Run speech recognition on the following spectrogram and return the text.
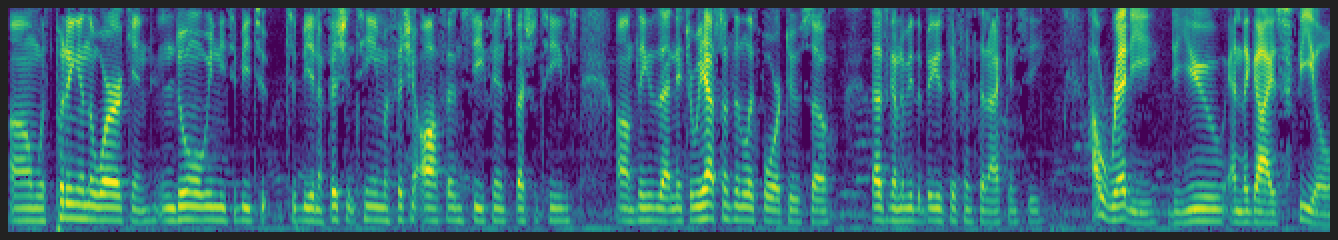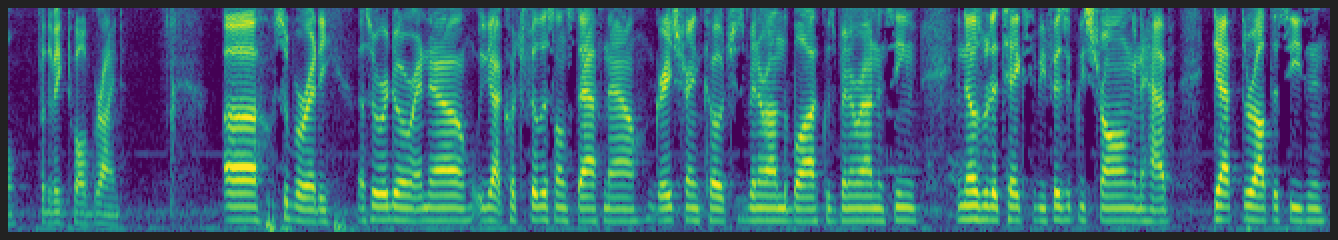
um, with putting in the work and, and, doing what we need to be to, to be an efficient team, efficient offense, defense, special teams, um, things of that nature. We have something to look forward to, so that's going to be the biggest difference that I can see. How ready do you and the guys feel for the Big 12 grind? Uh, super ready. That's what we're doing right now. We got Coach Phyllis on staff now. Great strength coach who's been around the block, who's been around and seen and knows what it takes to be physically strong and to have depth throughout the season.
